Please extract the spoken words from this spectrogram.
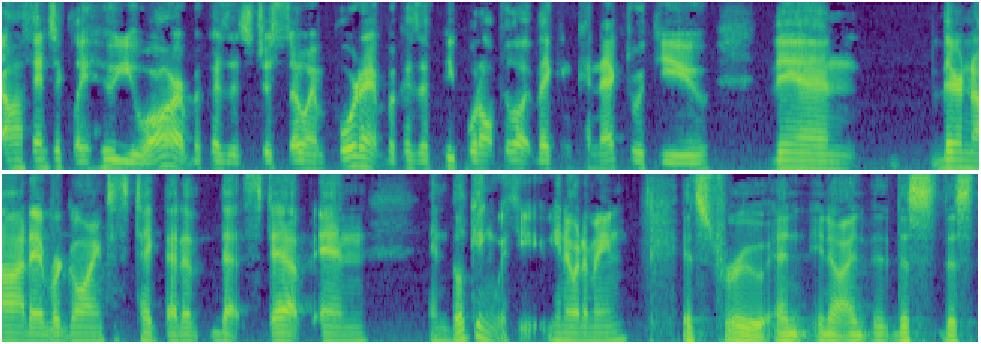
authentically who you are because it's just so important because if people don't feel like they can connect with you then they're not ever going to take that that step and and booking with you. You know what i mean? It's true. And you know I, this this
